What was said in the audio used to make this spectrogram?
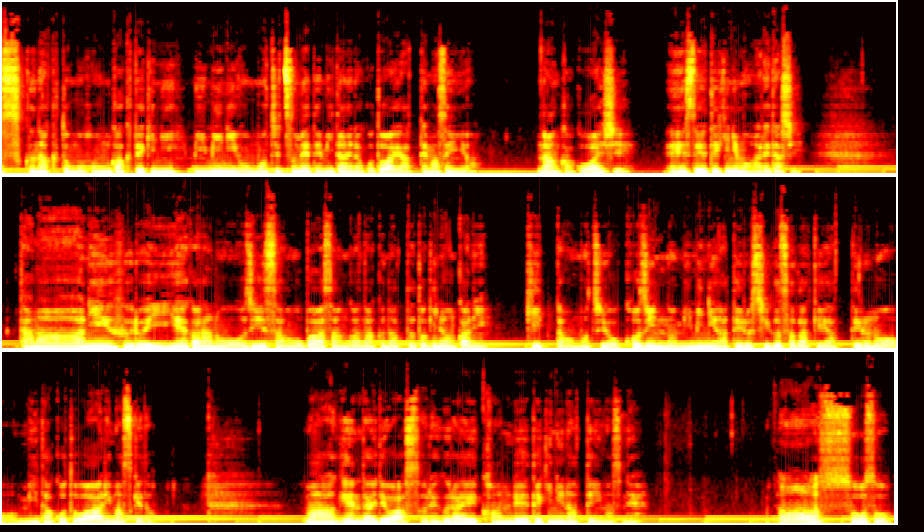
少なくとも本格的に耳にお餅詰めてみたいなことはやってませんよ。なんか怖いし衛生的にもあれだし。たまーに古い家柄のおじいさんおばあさんが亡くなった時なんかに切ったお餅を個人の耳に当てる仕草だけやってるのを見たことはありますけど。まあ現代ではそれぐらい慣例的になっていますね。ああそうそ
